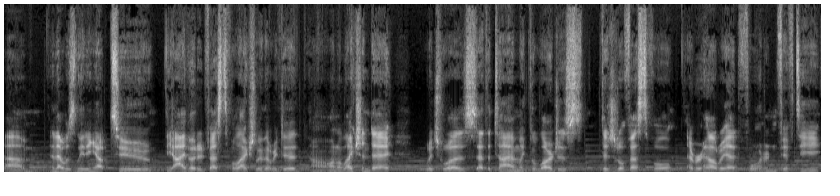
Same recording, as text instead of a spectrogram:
um, and that was leading up to the I Voted Festival, actually, that we did uh, on election day, which was at the time like the largest digital festival ever held. We had 450 uh,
